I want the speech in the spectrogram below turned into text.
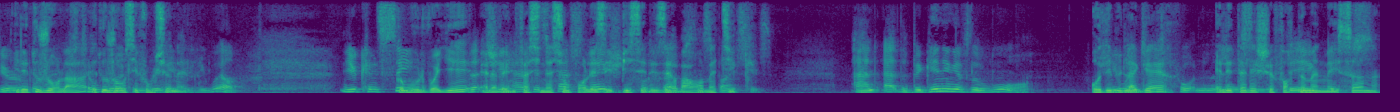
Il est toujours là et toujours aussi fonctionnel. Comme vous le voyez, elle avait une fascination pour les épices et les herbes aromatiques. Au début de la guerre, elle est allée chez Fortnum Mason,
